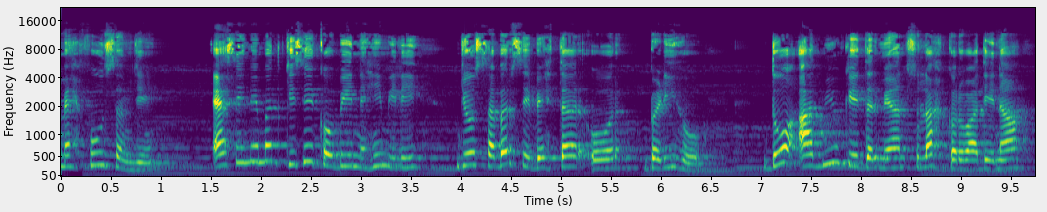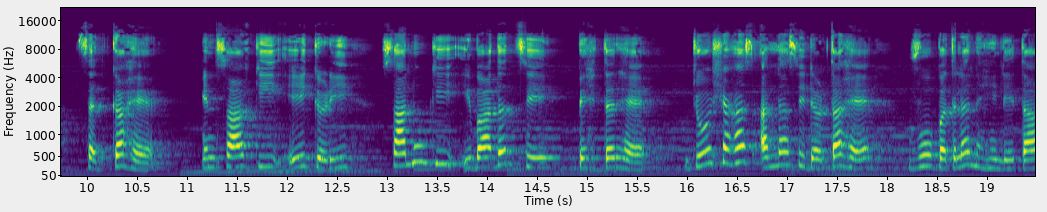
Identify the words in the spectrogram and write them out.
महफूज समझें। ऐसी नेमत किसी को भी नहीं मिली जो सब्र से बेहतर और बड़ी हो। दो आदमियों के दरमियान सुलह करवा देना सदका है। इंसाफ की एक घड़ी सालों की इबादत से बेहतर है। जो शख्स अल्लाह से डरता है, वो बदला नहीं लेता।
